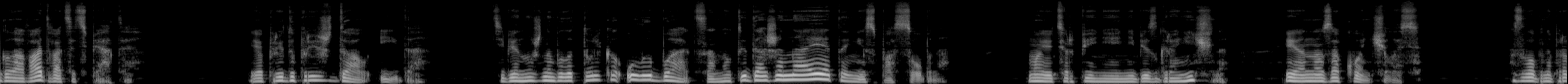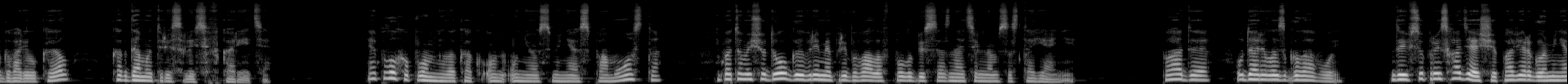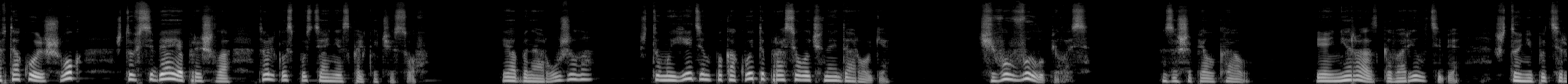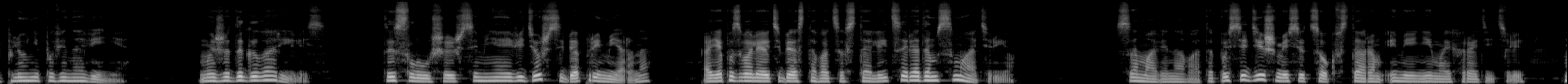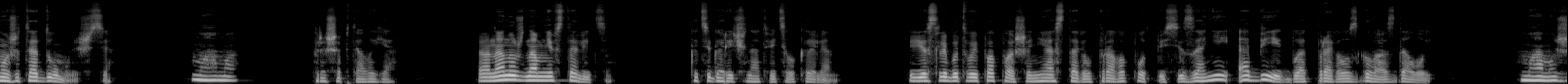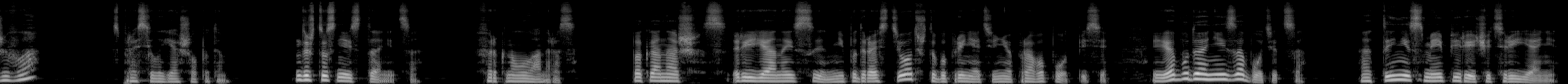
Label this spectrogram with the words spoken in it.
Глава двадцать пятая. Я предупреждал, Ида. Тебе нужно было только улыбаться, но ты даже на это не способна. Мое терпение не безгранично, и оно закончилось. Злобно проговорил Кэл, когда мы тряслись в карете. Я плохо помнила, как он унес меня с помоста, и потом еще долгое время пребывала в полубессознательном состоянии. Падая, ударилась головой, да и все происходящее повергло меня в такой шок, что в себя я пришла только спустя несколько часов. И обнаружила, что мы едем по какой-то проселочной дороге. «Чего вылупилась?» — зашипел Кэл. «Я не раз говорил тебе, что не потерплю неповиновения. Мы же договорились. Ты слушаешься меня и ведешь себя примерно, а я позволяю тебе оставаться в столице рядом с матерью. Сама виновата. Посидишь месяцок в старом имении моих родителей. Может, одумаешься. «Мама», — прошептала я. «Она нужна мне в столице», — категорично ответил Кэлен. «Если бы твой папаша не оставил право подписи за ней, обеих бы отправил с глаз долой». «Мама жива?» — спросила я шепотом. «Да что с ней станется?» — фыркнул Ланрос пока наш с Рияной сын не подрастет, чтобы принять у нее право подписи. Я буду о ней заботиться. А ты не смей перечить Рияне.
